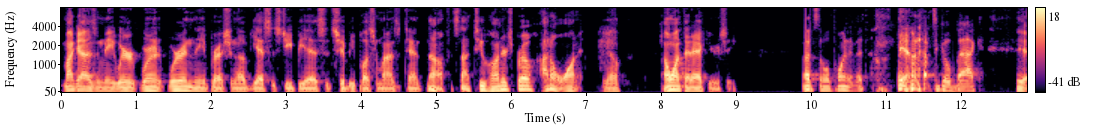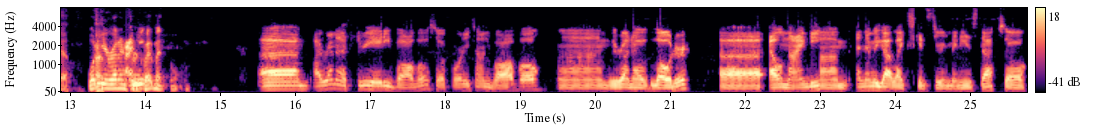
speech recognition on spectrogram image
my guys and me, we're we're we're in the impression of yes, it's GPS, it should be plus or minus a tenth. No, if it's not two hundreds, bro, I don't want it. You know, I want that accuracy. That's the whole point of it. you Yeah. don't have to go back. Yeah, What are you running I for mean- equipment? um, I run a 380 Volvo, so a 40 ton Volvo. Um, we run a loader, uh, L90, um, and then we got like skid steer and mini and stuff. So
